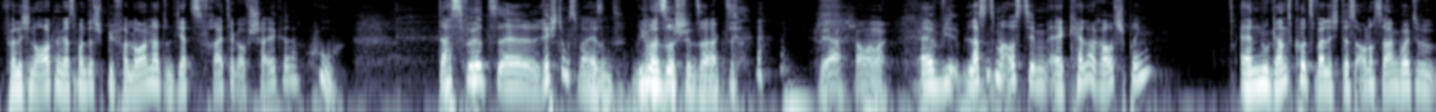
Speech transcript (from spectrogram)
völlig in Ordnung, dass man das Spiel verloren hat. Und jetzt Freitag auf Schalke, huh. Das wird äh, richtungsweisend, wie man so schön sagt. ja, schauen wir mal. Äh, wir, lass uns mal aus dem äh, Keller rausspringen. Äh, nur ganz kurz, weil ich das auch noch sagen wollte,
